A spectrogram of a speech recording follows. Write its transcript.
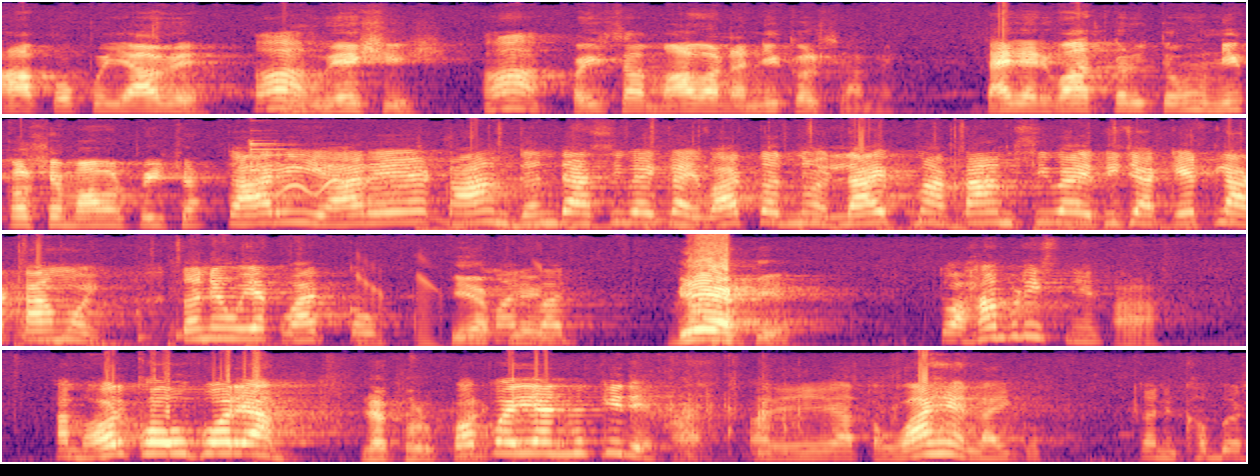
આ પોપૈયા આવે હા. વેચીશ. હા. પૈસા માવાના નીકળશે અમે તારી વાત કરી તો હું નીકળશે માવાના પૈસા? તારી યારે કામ ધંધા સિવાય કઈ વાત જ ન હોય. લાઈફમાં કામ સિવાય બીજા કેટલા કામ હોય. તને હું એક વાત કહું. એક વાત બે કે. તો સાંભળીશ ને. હા. આમ હરખો ઊભો રે આમ. લે થોડું પપૈયાને મૂકી દે. અરે આ તો વાહે લાગ્યો. તને ખબર?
